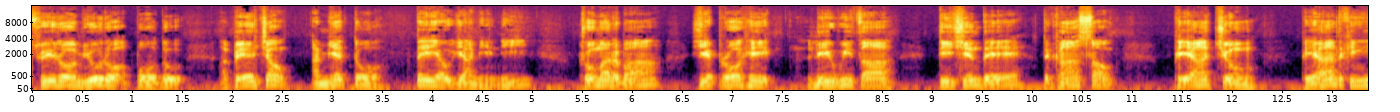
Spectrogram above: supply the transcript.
ဆွေတော်မျိုးတော်အပေါ်သို့အဘယ်ကြောင့်အမျက်တော်တဲ့ရောက်ရမည်နီထိုမှတပါယေဘရဟိ လေဝိသားတီချင်းတဲ့တကားဆောင်ဖျားကျွန်ဘုရားသခင်၏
